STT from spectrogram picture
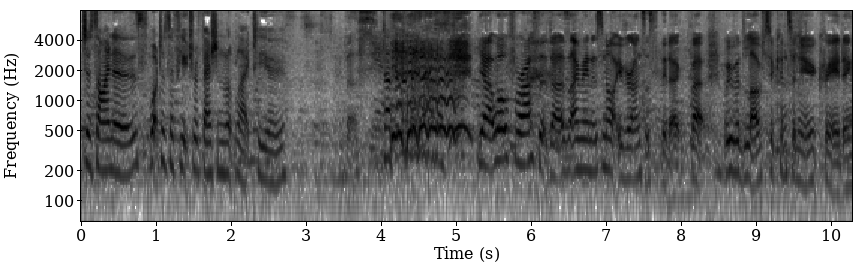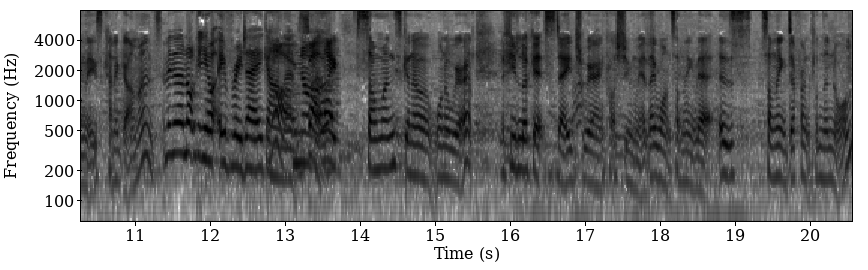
designers, what does the future of fashion look like to you? This. yeah, well, for us it does. I mean, it's not everyone's aesthetic, but we would love to continue creating these kind of garments. I mean, they're not your everyday garments. No, no. but like someone's gonna want to wear it. If you look at stage wear and costume wear, they want something that is something different from the norm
